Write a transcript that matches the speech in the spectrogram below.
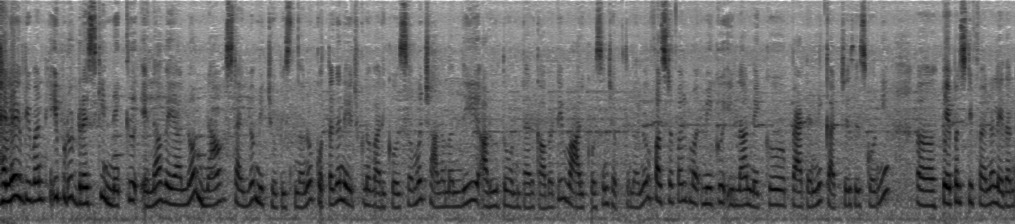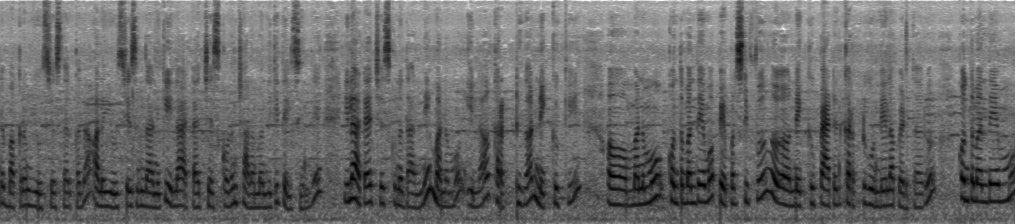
హలో ఎవ్రీవన్ ఇప్పుడు డ్రెస్కి నెక్ ఎలా వేయాలో నా స్టైల్లో మీకు చూపిస్తున్నాను. కొత్తగా నేర్చుకున్న వారి కోసము చాలామంది అడుగుతూ ఉంటారు కాబట్టి వారి కోసం చెప్తున్నాను. ఫస్ట్ ఆఫ్ ఆల్ మీకు ఇలా నెక్ ప్యాటర్న్ని కట్ చేసేసుకొని పేపర్ స్టిఫ్ అయినా లేదంటే బక్రం యూస్ చేస్తారు కదా అలా యూస్ చేసిన దానికి ఇలా అటాచ్ చేసుకోవడం చాలామందికి తెలిసిందే. ఇలా అటాచ్ చేసుకున్న దాన్ని మనము ఇలా కరెక్ట్గా నెక్కి మనము కొంతమంది ఏమో పేపర్ స్టిఫ్ నెక్ ప్యాటర్న్ కరెక్ట్గా ఉండేలా పెడతారు. కొంతమంది ఏమో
